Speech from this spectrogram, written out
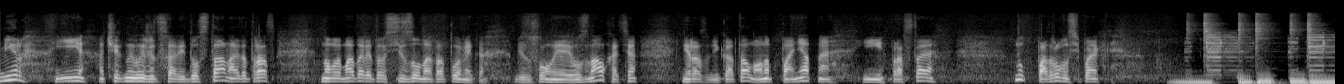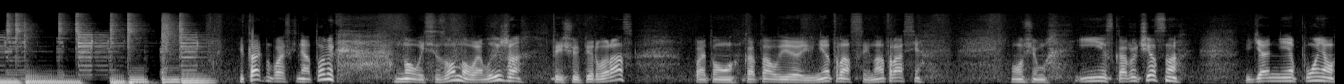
мир! И очередные лыжи Царей до 100. На этот раз новая модель этого сезона от Атомика. Безусловно, я ее узнал, хотя ни разу не катал, но она понятная и простая. Ну, подробности поехали. Итак, на Байскине Атомик. Новый сезон, новая лыжа. Это еще первый раз. Поэтому катал ее и вне трассы, и на трассе. В общем, и скажу честно, я не понял,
